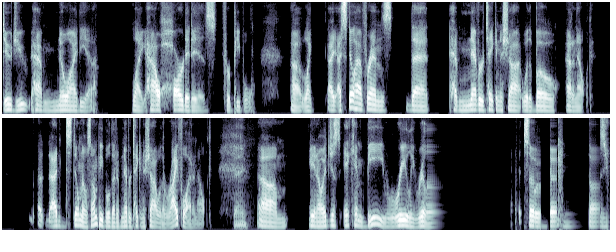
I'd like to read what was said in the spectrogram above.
dude, you have no idea, like how hard it is for people. Uh, like I, I still have friends that have never taken a shot with a bow at an elk uh, I still know some people that have never taken a shot with a rifle at an elk. Dang. Um, you know, it just it can be really, really. So does your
